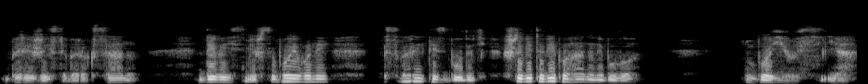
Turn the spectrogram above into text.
Бережи себе, Роксано, дивись, між собою вони сваритись будуть, щоб і тобі погано не було. Боюсь я,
